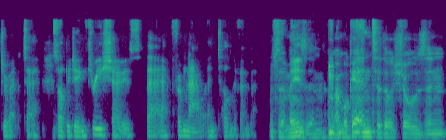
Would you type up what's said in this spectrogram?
director. So I'll be doing three shows there from now until November. Which is amazing, and we'll get into those shows and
